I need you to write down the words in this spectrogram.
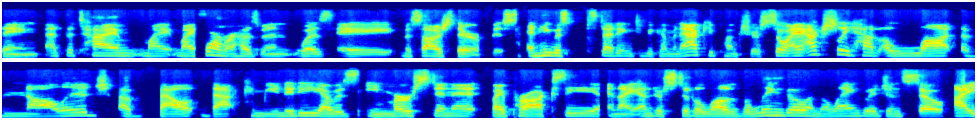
thing. At the time, my, my former husband was a massage therapist and he was studying to become an acupuncturist. So I actually had a lot of knowledge about that community. I was immersed in it by proxy and I understood a lot of the lingo and the language. And so I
